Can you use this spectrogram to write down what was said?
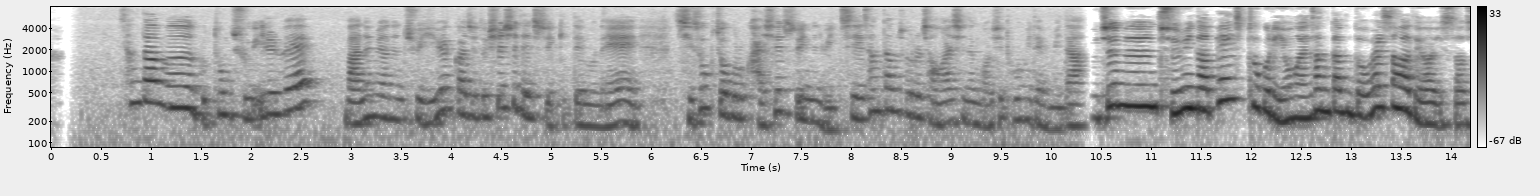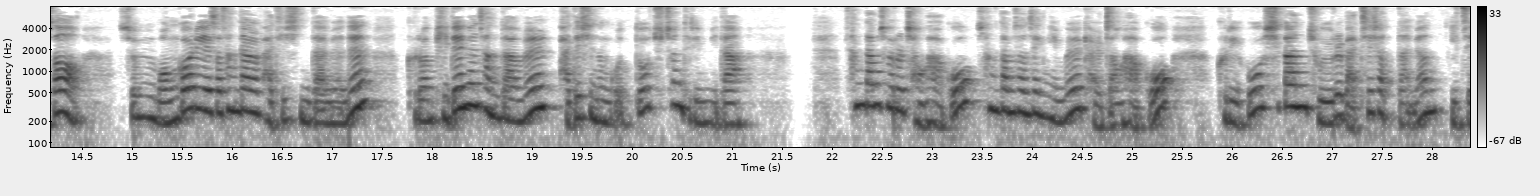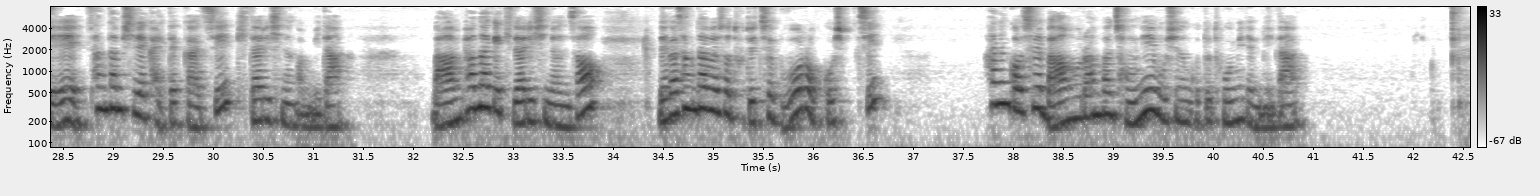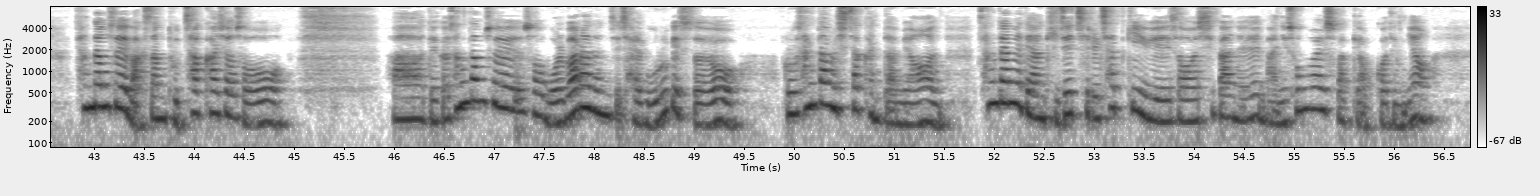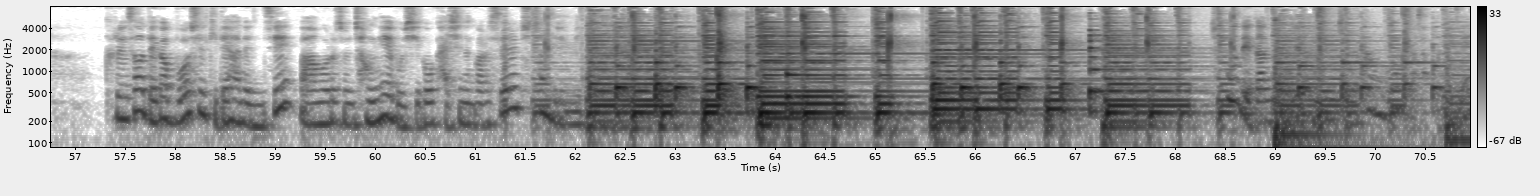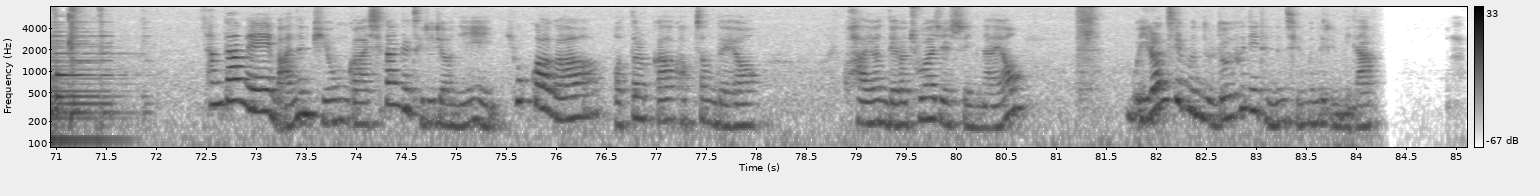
상담은 보통 주 1회, 많으면 주 2회까지도 실시될 수 있기 때문에 지속적으로 가실 수 있는 위치의 상담소를 정하시는 것이 도움이 됩니다. 요즘은 줌이나 페이스톡을 이용한 상담도 활성화되어 있어서 좀 먼 거리에서 상담을 받으신다면은 그런 비대면 상담을 받으시는 것도 추천드립니다. 상담소를 정하고 상담 선생님을 결정하고 그리고 시간 조율을 마치셨다면 이제 상담실에 갈 때까지 기다리시는 겁니다. 마음 편하게 기다리시면서 내가 상담에서 도대체 무엇을 얻고 싶지? 하는 것을 마음으로 한번 정리해 보시는 것도 도움이 됩니다. 상담소에 막상 도착하셔서 아, 내가 상담소에서 뭘 말하는지 잘 모르겠어요. 로 상담을 시작한다면 상담에 대한 기재치를 찾기 위해서 시간을 많이 소모할 수밖에 없거든요. 그래서 내가 무엇을 기대하는지 마음으로 좀 정리해 보시고 가시는 것을 추천드립니다. 상담에 많은 비용과 시간을 들이려니 효과가 어떨까 걱정돼요. 과연 내가 좋아질 수 있나요? 뭐 이런 질문들도 흔히 듣는 질문들입니다.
